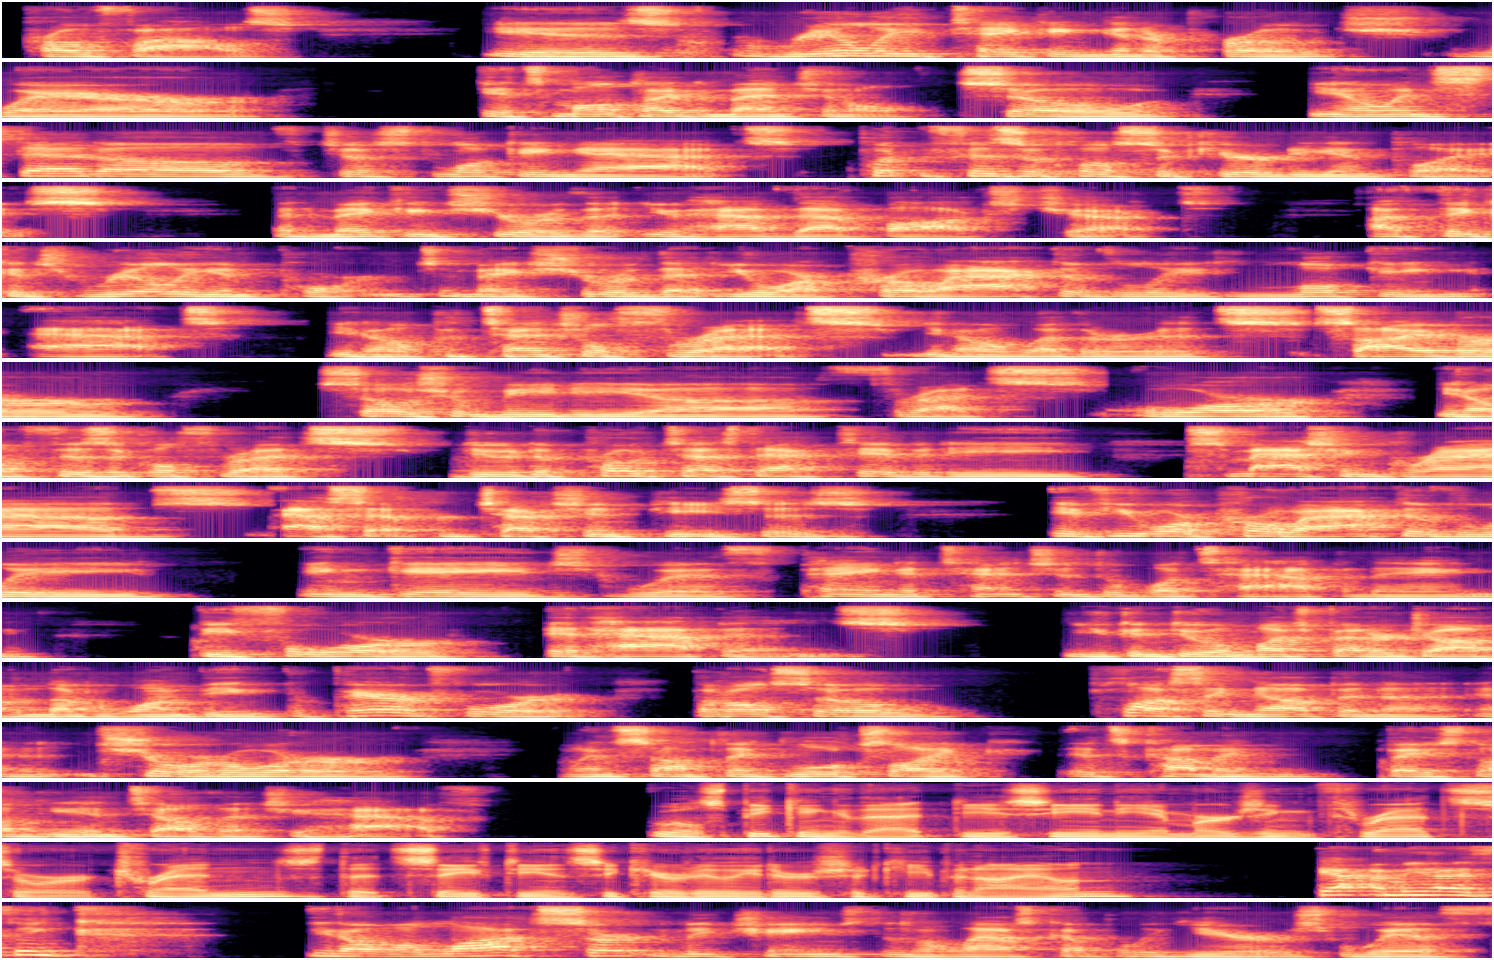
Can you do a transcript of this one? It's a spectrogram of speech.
profiles is really taking an approach where it's multidimensional. So, you know, instead of just looking at putting physical security in place and making sure that you have that box checked, I think it's really important to make sure that you are proactively looking at, you know, potential threats, you know, whether it's cyber, social media threats or, you know, physical threats due to protest activity, smash and grabs, asset protection pieces. If you are proactively engaged with paying attention to what's happening before it happens, you can do a much better job of number one, being prepared for it, but also plussing up in a, in a short order when something looks like it's coming based on the intel that you have. Well, speaking of that, do you see any emerging threats or trends that safety and security leaders should keep an eye on? Yeah, I mean, I think, you know, a lot certainly changed in the last couple of years with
